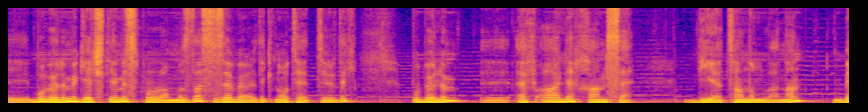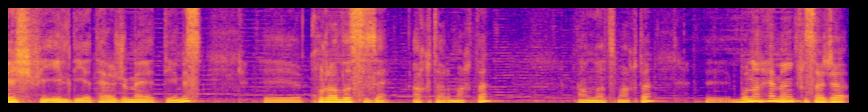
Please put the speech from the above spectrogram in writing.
E, bu bölümü geçtiğimiz programımızda size verdik, not ettirdik. Bu bölüm e, ef'ale hamse diye tanımlanan beş fiil diye tercüme ettiğimiz kuralı size aktarmakta, anlatmakta. Bunu hemen kısaca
